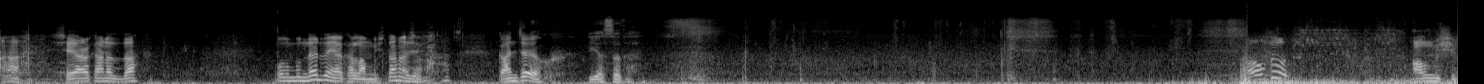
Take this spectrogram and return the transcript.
Aha, şey arkanızda. Oğlum bu nereden yakalanmış lan acaba? Ganca yok piyasada. Aldın. Almışım.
